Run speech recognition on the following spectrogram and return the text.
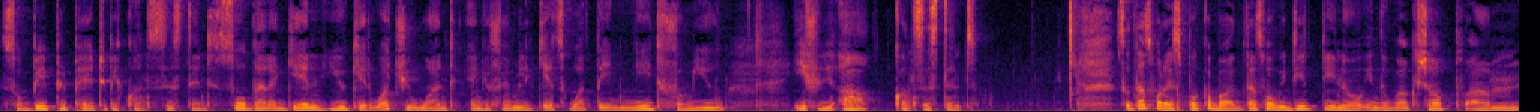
So be prepared to be consistent so that, again, you get what you want and your family gets what they need from you if you are consistent. So that's what I spoke about. That's what we did, you know, in the workshop. Um,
